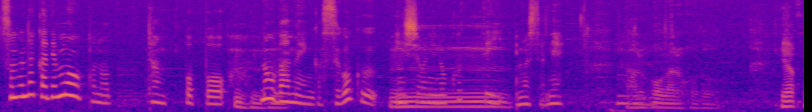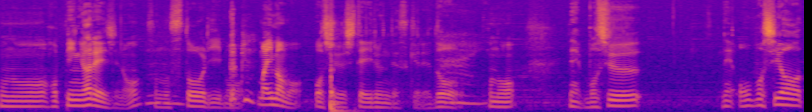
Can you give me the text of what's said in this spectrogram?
その中でもこのタンポポうんうんの場面がすごく印象に残っていましたね。うん。なるほどなるほど。いやこのホッピンガレージのそのストーリーも、まあ今も募集しているんですけれど、はい。このね募集ね応募しようっ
